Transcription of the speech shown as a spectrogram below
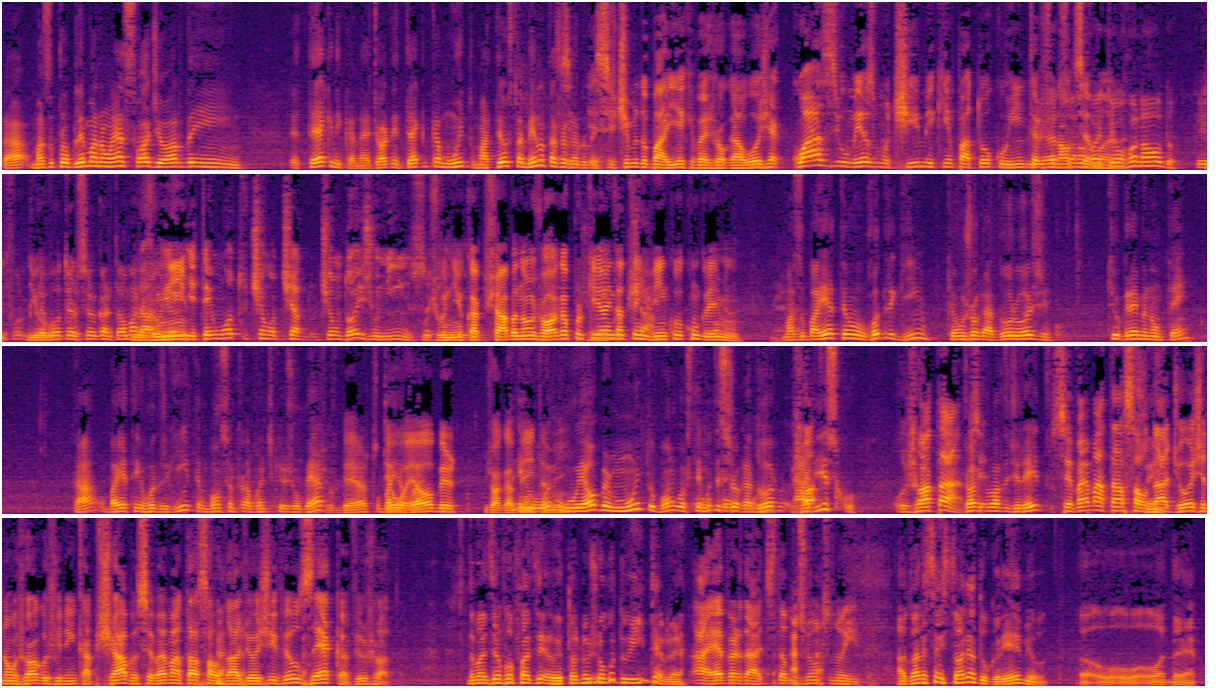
Tá? Mas o problema não é só de ordem é, técnica, né? De ordem técnica, muito. O Matheus também não está jogando bem. Esse time do Bahia que vai jogar hoje é quase o mesmo time que empatou com o Inter no final só de não semana. vai ter o Ronaldo, que, foi- que E o- levou o terceiro cartão amarelo. E, e tem um outro, tinha, tinha, tinham dois Juninhos. O Juninho Capixaba não joga porque Juninho ainda Capixaba. tem vínculo com o Grêmio, né? Mas o Bahia tem o Rodriguinho, que é um jogador hoje que o Grêmio não tem. Tá? O Bahia tem o Rodriguinho, tem um bom centroavante que é o Gilberto. Gilberto, O tem o Elber, joga Tem bem o, também. o Elber, muito bom, gostei muito desse o- jogador. o- Arisco, O Jota, joga cê- pro lado direito. você vai matar a saudade hoje, não joga o Juninho Capixaba, você vai matar a saudade hoje e ver o Zeca, viu, Jota? Não, mas eu vou fazer. Eu estou no jogo do Inter, né? Ah, é verdade, estamos juntos no Inter. Agora, essa história do Grêmio, o, o, o André,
